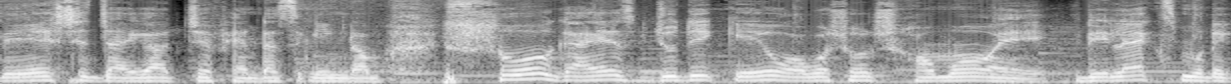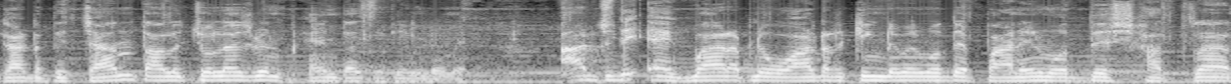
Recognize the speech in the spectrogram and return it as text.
বেস্ট জায়গা হচ্ছে ফ্যান্টাসি কিংডম সো গাইস যদি কেউ অবসর সময় রিল্যাক্স মুডে কাটাতে চান তাহলে চলে আসবেন ফ্যান্টাসি কিংডমে আর যদি একবার আপনি ওয়াটার কিংডমের মধ্যে, পানির মধ্যে সাঁতরান,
